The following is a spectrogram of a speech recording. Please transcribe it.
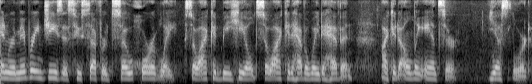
And remembering Jesus who suffered so horribly, so I could be healed, so I could have a way to heaven, I could only answer, Yes, Lord,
